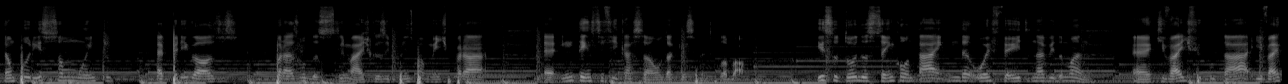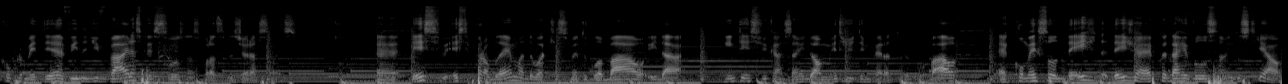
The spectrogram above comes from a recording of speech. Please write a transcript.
Então, por isso são muito é, perigosos para as mudanças climáticas e principalmente para é, intensificação do aquecimento global. Isso tudo sem contar ainda o efeito na vida humana, é, que vai dificultar e vai comprometer a vida de várias pessoas nas próximas gerações é, esse, esse problema do aquecimento global e da intensificação e do aumento de temperatura global é, começou desde, desde a época da Revolução Industrial,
